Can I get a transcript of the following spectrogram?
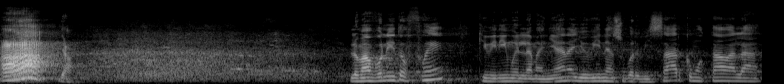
¡Ah! Ya. Lo más bonito fue que vinimos en la mañana, yo vine a supervisar cómo estaba la,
